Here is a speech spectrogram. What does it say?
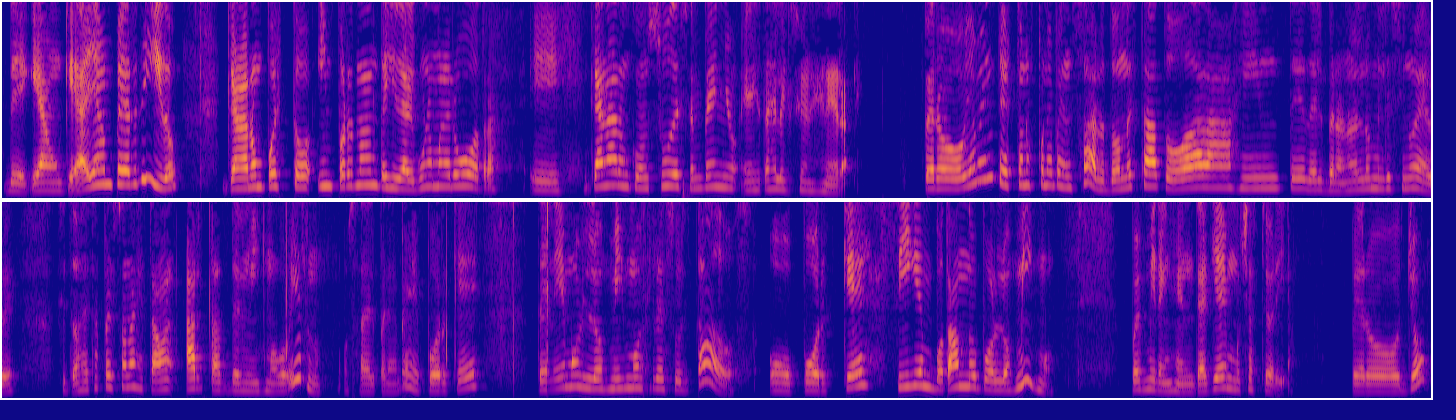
de que aunque hayan perdido, ganaron puestos importantes y de alguna manera u otra eh, ganaron con su desempeño en estas elecciones generales. Pero obviamente esto nos pone a pensar, ¿dónde está toda la gente del verano del 2019? Si todas esas personas estaban hartas del mismo gobierno, o sea, del PNP, ¿por qué tenemos los mismos resultados o por qué siguen votando por los mismos. Pues miren gente, aquí hay muchas teorías, pero yo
